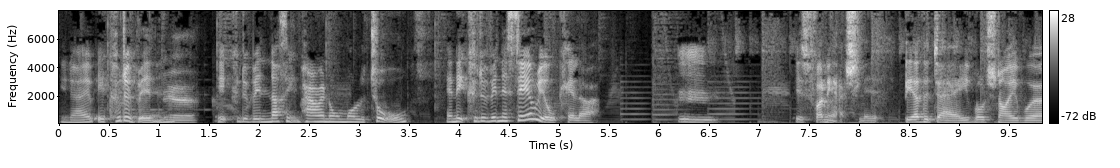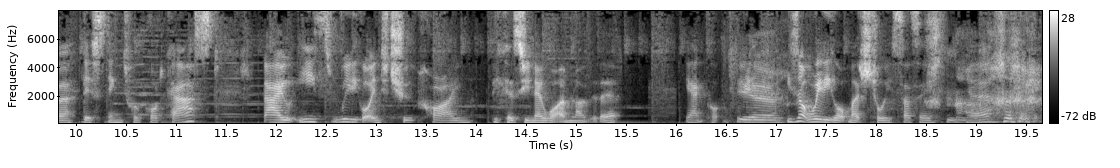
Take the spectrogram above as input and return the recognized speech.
You know, it could have been. Yeah. It could have been nothing paranormal at all, and it could have been a serial killer. Mm. It's funny actually. The other day, Roger and I were listening to a podcast. Now he's really got into true crime because you know what I'm like with it. He ain't got. Yeah. He's not really got much choice, has he? No. Yeah.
